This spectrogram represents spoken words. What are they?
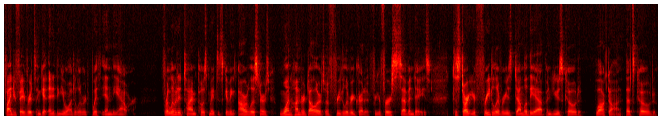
find your favorites, and get anything you want delivered within the hour. For a limited time, Postmates is giving our listeners $100 of free delivery credit for your first seven days. To start your free deliveries, download the app and use code Locked On. That's code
